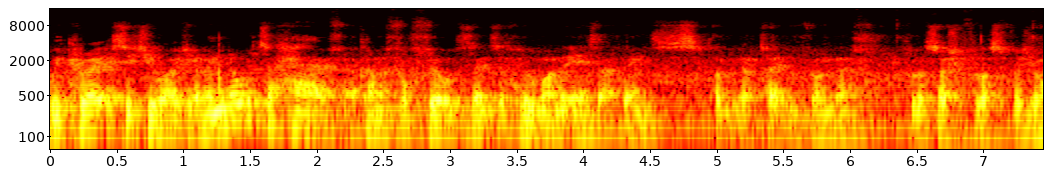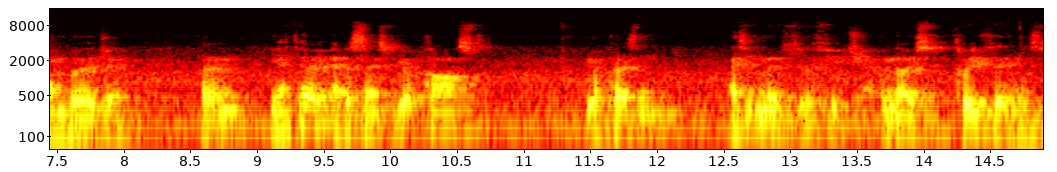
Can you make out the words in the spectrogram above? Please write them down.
we create a situation. I mean, in order to have a kind of fulfilled sense of who one is, I think it's something I've taken from the social philosopher John Berger. Um, you have to have a sense of your past, your present, as it moves to the future. And those three things,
